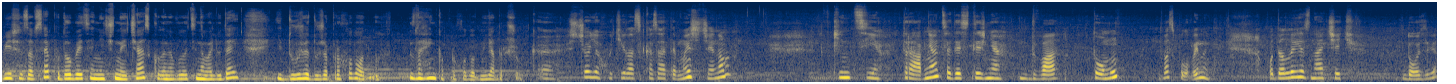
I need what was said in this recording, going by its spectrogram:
Найбільше за все подобається нічний час, коли на вулиці нема людей і дуже-дуже прохолодно. Злегенько прохолодно, я брешу. Що я хотіла сказати? Ми з чином в кінці травня, це десь тижня два тому, два з половиною, подали, значить, дозвіл,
